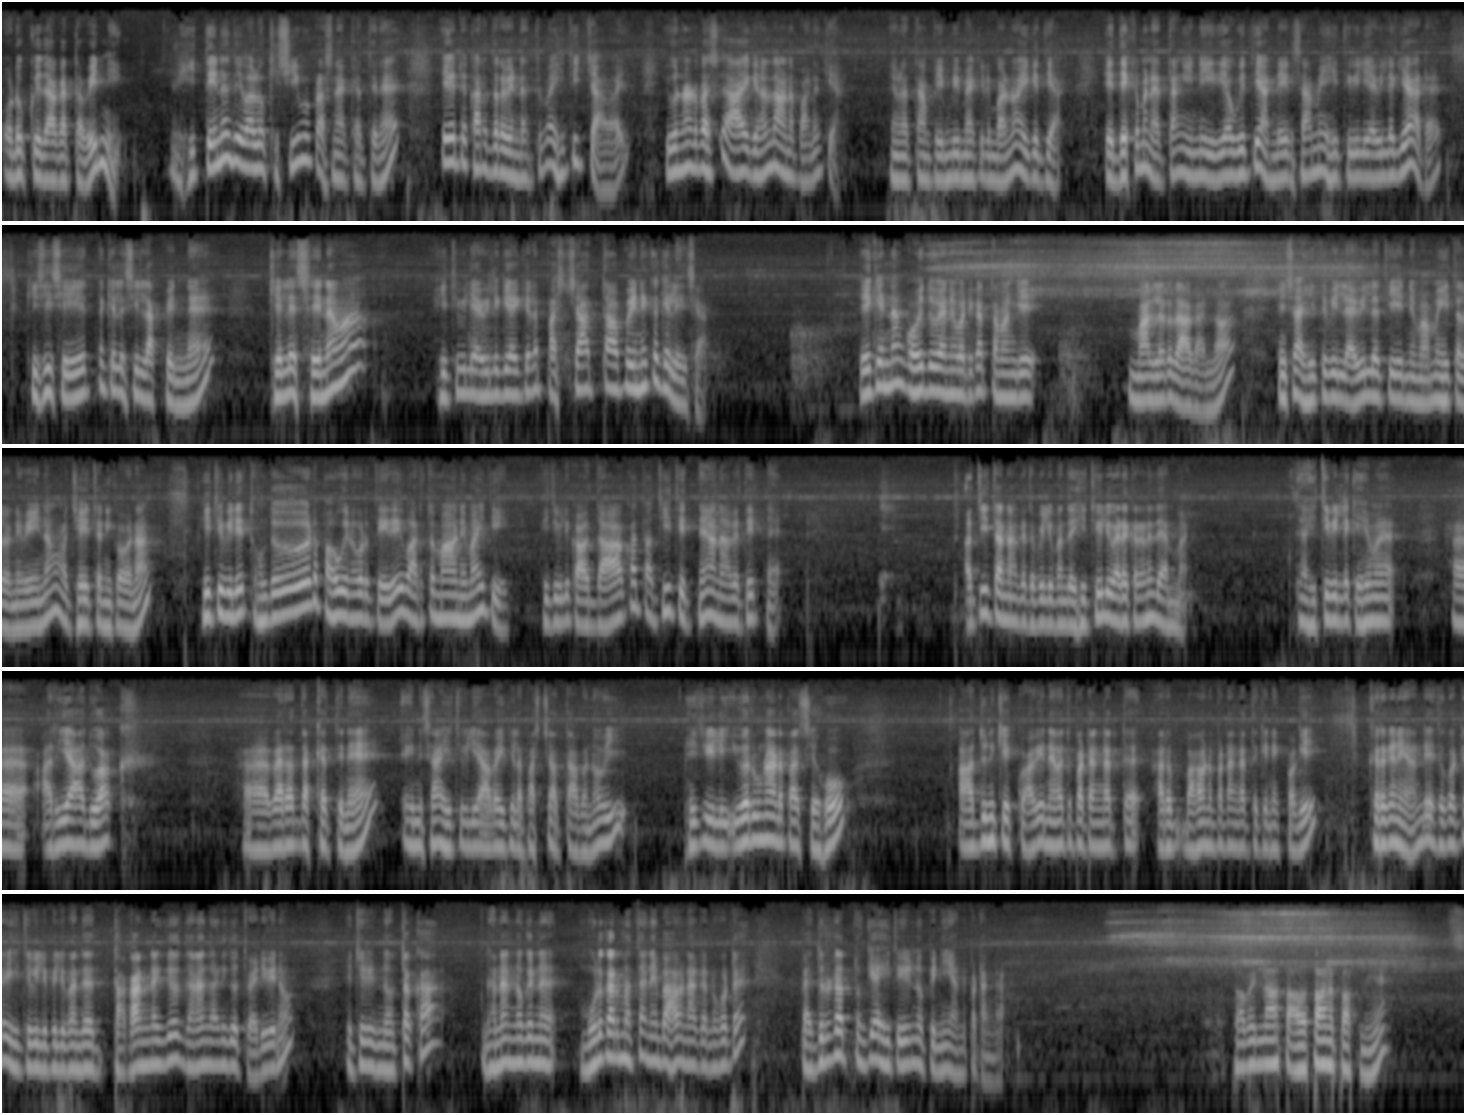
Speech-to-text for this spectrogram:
ඔඩොක්කේ දාගත්තා වෙන්නේ. හිතෙන දේවල් කිසිම ප්‍රශ්නයක් නැත්තේ නෑ. ඒකට කරදර වෙන්නත් එපා. හිතිච්චාවයි. ඉවරනාට පස්සේ ආයෙ ගෙනල්ලා ආනපන තියන්න. එහෙම නැත්නම් පිම්බි මැකිලි බලනවා ඒක තියන්න. ඒ දෙකම නැත්තම් ඉන්නේ ඉරියව්වේ තියන්න. ඒ නිසා මේ හිතවිලි ඇවිල්ලා ගියාට කිසිසේත්ම කෙලසිල්ලක් වෙන්නේ නෑ. කෙලසෙනවා හිතවිලි ඇවිල්ලා ගියා කියලා පශ්චාත්තාප වෙන එක කෙලෙසයක්. ඒකෙන් නම් කොහෙද යන්නේ ටිකක් Tamange මල්ලට දා ගන්නවා. ඒ නිසා හිතවිල්ල ඇවිල්ලා තියෙන්නේ මම හිතලා නෙවෙයි නම් අචේතනිකව නම් හිතවිලිත් හොඳට පහු වෙනකොට තේරෙයි වර්තමානෙමයි තියෙන්නේ. හිතවිලි කවදාකවත් අතීතෙත් නෑ අනාගතෙත් නෑ. අතීත අනාගත පිළිබඳ හිතවිලි වැඩ කරන දැම්මයි. දැන් හිතවිල්ලක එහෙම අරියාදුවක් වැරද්දක් ඇත්තේ නෑ. ඒ නිසා හිතවිලි ආවයි කියලා පශ්චාත්තාප නොවි හිතවිලි ඉවර වුණාට පස්සේ හෝ ආදුනිකෙක් වගේ නැවත පටන් ගත්ත අර භාවන පටන් ගත්ත කෙනෙක් වගේ කරගෙන යන්න. එතකොට හිතවිලි පිළිබඳ තකන්න ගියොත් ගණන් ගන්න ගියොත් වැඩි වෙනවා. හිතවිලි නොතක ගණන් නොගෙන මූල කර්මස්ථානේ භාවනා කරනකොට පැදුරටත් නොකිය හිතවිලි නොපෙනී යන්න පටන් ගන්නවා. ස්වාමීන් වහන්සේ අවසාන ප්‍රශ්නය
